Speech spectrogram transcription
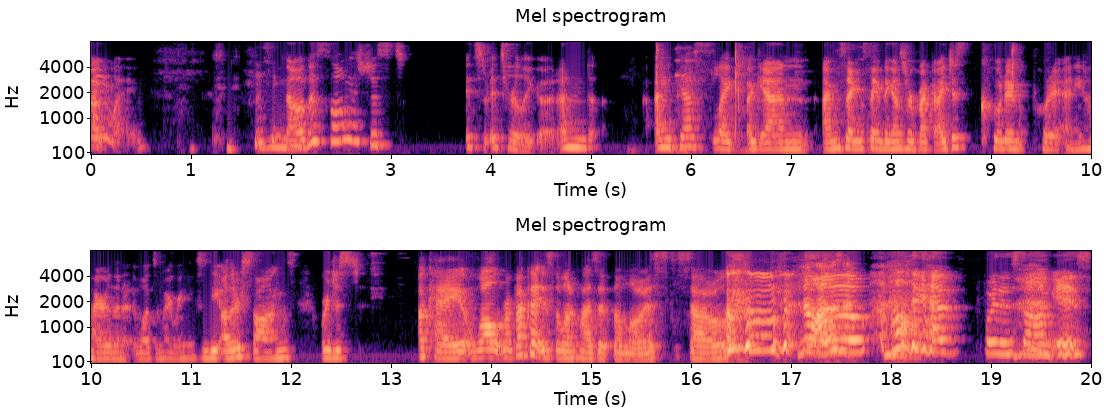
Anyway, no, this song is just it's it's really good. And I guess like again, I'm saying the same thing as Rebecca. I just couldn't put it any higher than it was in my rankings. The other songs were just okay, well, Rebecca is the one who has it the lowest, so. no, I was all I have for this song is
